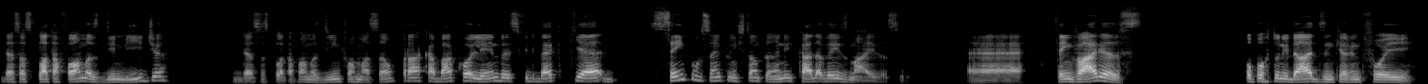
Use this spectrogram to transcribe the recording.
dessas plataformas de mídia, dessas plataformas de informação para acabar colhendo esse feedback que é 100% instantâneo e cada vez mais. Assim. É, tem várias oportunidades em que a gente foi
